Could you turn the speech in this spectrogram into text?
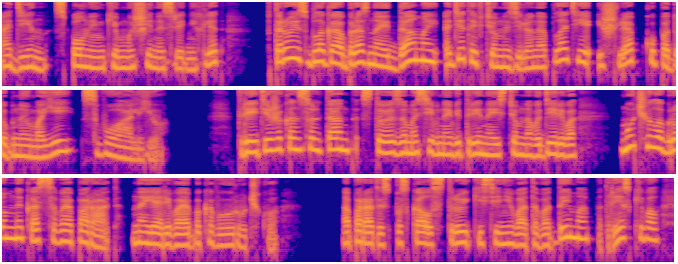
Один с полненьким мужчиной средних лет, второй с благообразной дамой, одетой в темно зеленое платье и шляпку, подобную моей, с вуалью. Третий же консультант, стоя за массивной витриной из темного дерева, мучил огромный кассовый аппарат, наяривая боковую ручку. Аппарат испускал струйки синеватого дыма, потрескивал —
